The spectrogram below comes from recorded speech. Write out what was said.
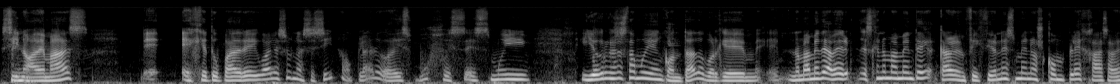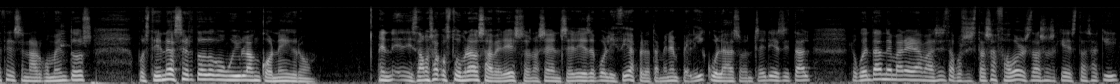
Sino además eh, es que tu padre igual es un asesino, claro, es, uf, es, es muy... Y yo creo que eso está muy bien contado, porque eh, normalmente, a ver, es que normalmente, claro, en ficciones menos complejas, a veces en argumentos, pues tiende a ser todo como muy blanco-negro. En- estamos acostumbrados a ver eso, no sé, en series de policías, pero también en películas o en series y tal. Lo cuentan de manera más esta, pues estás a favor, estás no sé qué, estás aquí,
